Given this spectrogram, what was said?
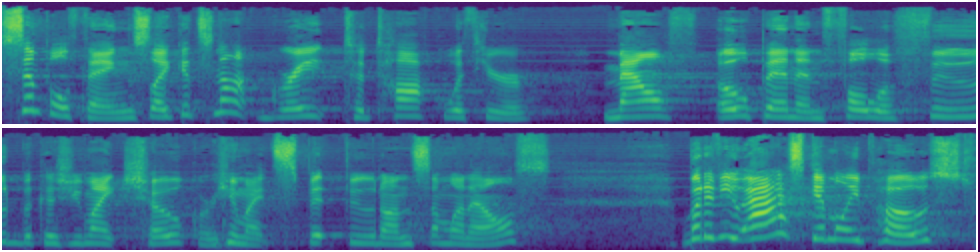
Simple things like it's not great to talk with your mouth open and full of food because you might choke or you might spit food on someone else. But if you ask Emily Post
